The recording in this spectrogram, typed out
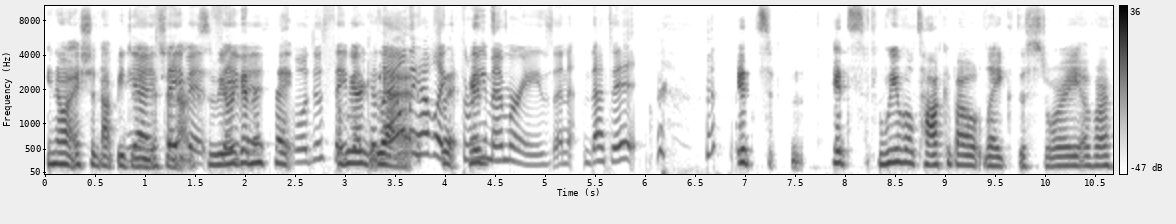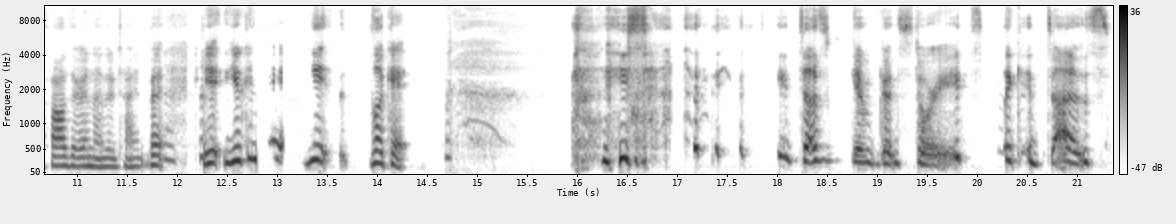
You know, I should not be doing Yeah, this right save now. it. So we were gonna it. say We'll just save we're- it because I only have like three memories, and that's it. it's it's we will talk about like the story of our father another time but you, you can say he look at he's he does give good stories like it does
